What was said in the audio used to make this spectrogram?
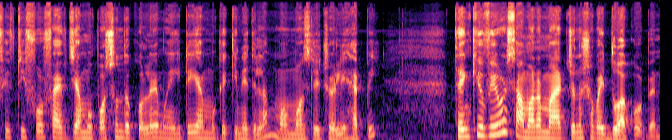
fifty four five G আম্মু পছন্দ করলেন এবং এইটাই আমাকে কিনে দিলাম। মোমোজ literally happy thank you viewers আমার মায়ের জন্য সবাই দোয়া করবেন।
